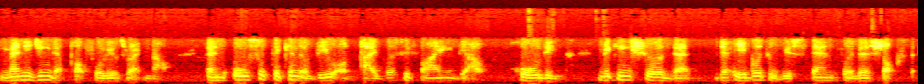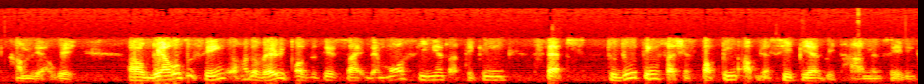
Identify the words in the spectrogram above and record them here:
managing their portfolios right now, and also taking a view of diversifying their holdings, making sure that they're able to withstand further shocks that come their way. Uh, we are also seeing on the very positive side that more seniors are taking steps to do things such as topping up their CPF retirement savings.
